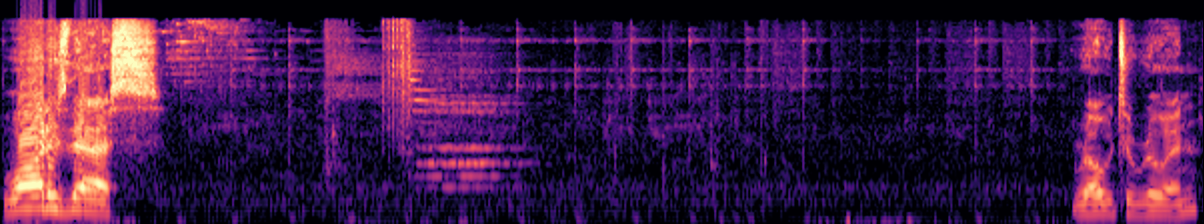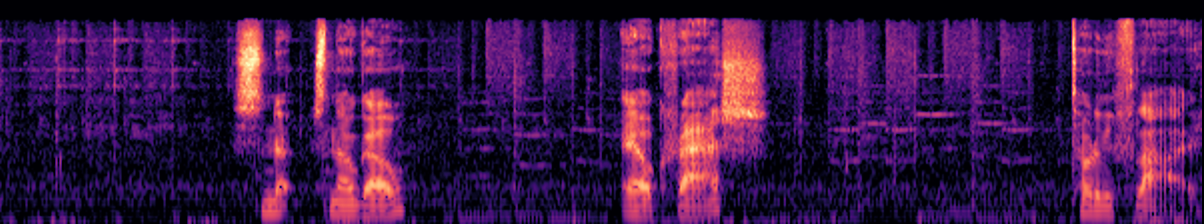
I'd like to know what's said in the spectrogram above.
What is this? Road to Ruin. Snow, snow Go. Air Crash. Totally Fly.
